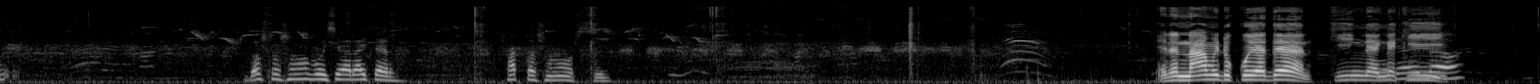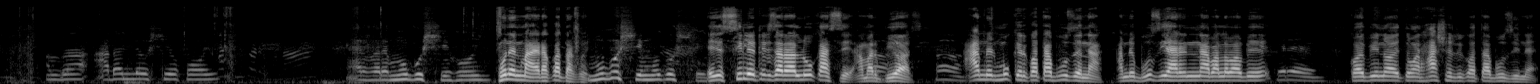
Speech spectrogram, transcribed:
দশটার সময় বসে আর রাইতার সাতটার সময় উঠছে। এটার নাম একটু কইয়া দেন। কিং না না কি? আমরা আড়াইলেও মুগুসি হই শুনেন মা এটা কথা কই। এই যে সিলেটের যারা লোক আছে আমার বিয়ার হ্যাঁ। আপনার মুখের কথা বুঝে না। আপনি বুঝি হারেন না ভালোভাবে? কেরে? কয় বিনয় তোমার হাসুরির কথা বুঝি না।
